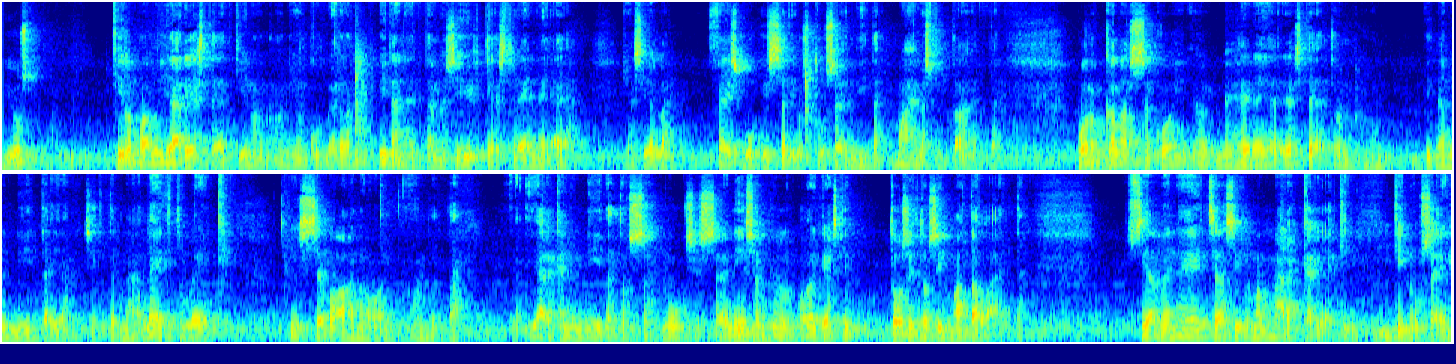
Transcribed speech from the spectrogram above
Just kilpailujärjestäjätkin on, on jonkun verran pitäneet tämmöisiä yhteistreenejä ja, ja siellä Facebookissa just usein niitä mainostetaan, että Porkkalassa, kun on, heidän järjestäjät on, on pitänyt niitä ja sitten nämä Lake to Lake, missä vaan on, on tota, järkännyt niitä tuossa nuuksissa. Ja niissä on kyllä oikeasti tosi tosi matala, että siellä menee itse asiassa ilman märkkäriäkin mm. usein,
